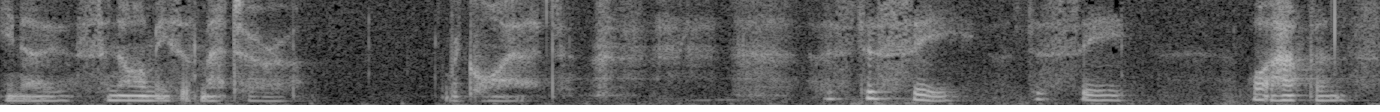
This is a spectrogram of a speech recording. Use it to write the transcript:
you know, tsunamis of metta are required. Let's just see. Let's just see what happens,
